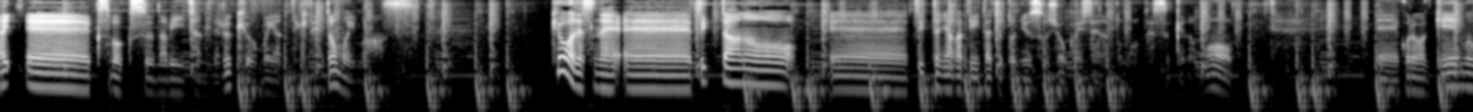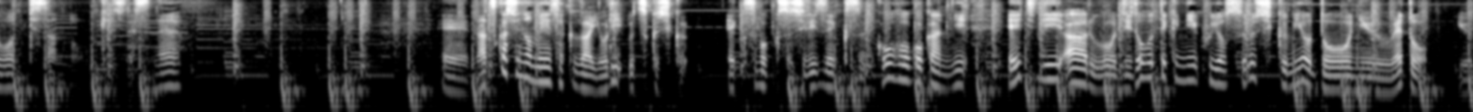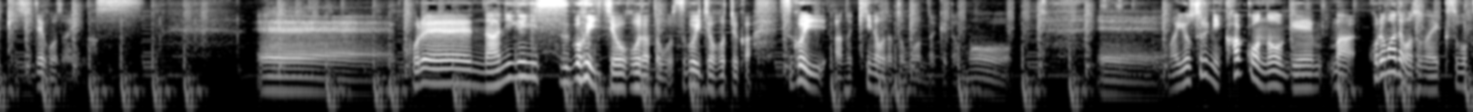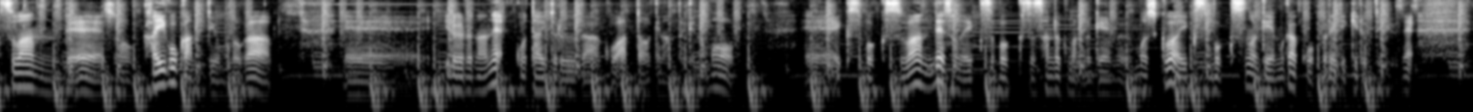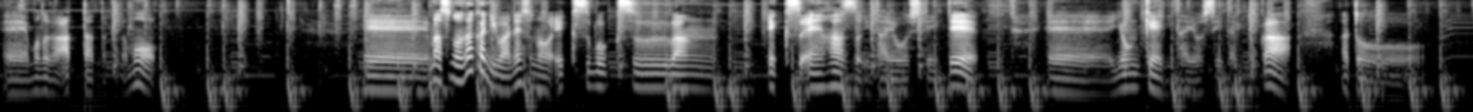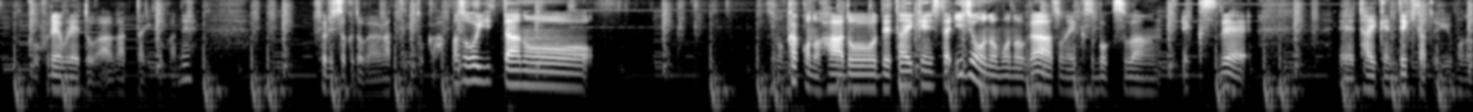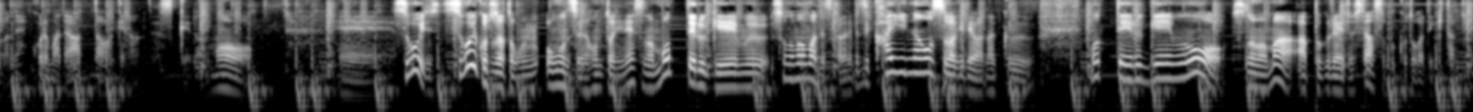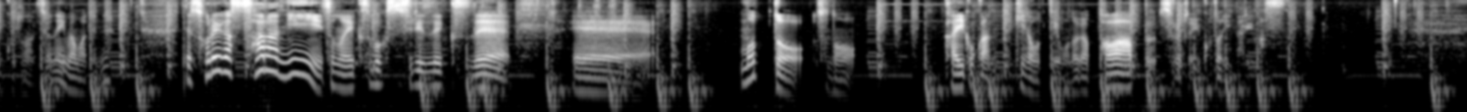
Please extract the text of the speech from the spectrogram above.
はい、えー、Xbox ナビチャンネル今日もやっていきたいと思います。今日はですね、えー、Twitter の、えー、Twitter に上がっていたちょっとニュースを紹介したいなと思うんですけども、えー、これはゲームウォッチさんの記事ですね。えー、懐かしの名作がより美しく、Xbox シリーズ X 広報互換に HDR を自動的に付与する仕組みを導入へという記事でございます。えー、これ、何気にすごい情報だと思う。すごい情報っていうか、すごいあの機能だと思うんだけども、えーまあ、要するに過去のゲーム、まあ、これまでもその Xbox One で、その介護官っていうものが、えー、いろいろなね、こうタイトルがこうあったわけなんだけども、えー Xbox One でその Xbox360 のゲーム、もしくは Xbox のゲームがこうプレイできるというね、えーものがあったんだけども、えーまあその中にはね、その Xbox One X Enhanced に対応していて、え 4K に対応していたりとか、あと、こうフレームレートが上がったりとかね、処理速度が上がったりとか、まあ、そういったあのその過去のハードで体験した以上のものが、その Xbox One X で、えー体験できたというものがね、これまであったわけなんですけども、えーすごいです。すごいことだと思うんですよね、本当にね。その持ってるゲーム、そのままですからね、別に買い直すわけではなく、持っているゲームをそのままアップグレードして遊ぶことができたということなんですよね、今までね。で、それがさらに、その Xbox シリーズ X で、えー、もっと、その、介護官機能っていうものがパワーアップするということになります。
